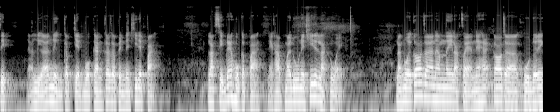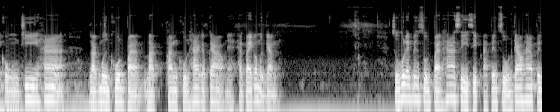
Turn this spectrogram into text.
สิบนะเหลือหนึ่งกับเจ็ดบวกกันก็จะเป็นในที่ได้ปดหลักสิบได้หกกับปดนะครับมาดูในที่ได้หลักหน่วย หลักหน่วยก็จะนำในหลักแสนนะฮะก็จะคูณด้วยเลขคงที่ 5 หลักหมื่นคูณ 8 หลักพันคูณ 5 กับ9เนี่ยถัดไปก็เหมือนกัน ศูนย์คูณอะไรเป็น 0 8 5 40อะเป็น 0 9 5 เป็น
